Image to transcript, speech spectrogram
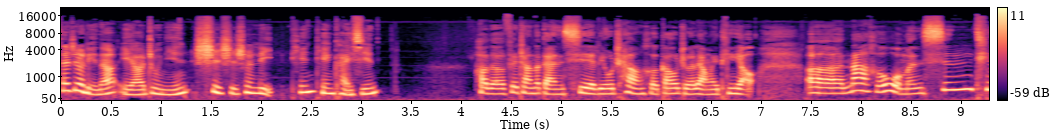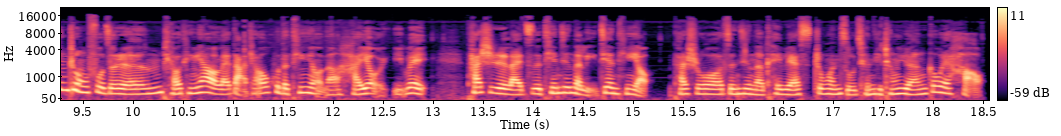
在这里呢，也要祝您事事顺利，天天开心。好的，非常的感谢刘畅和高哲两位听友。呃，那和我们新听众负责人朴廷耀来打招呼的听友呢，还有一位。他是来自天津的李健听友，他说：“尊敬的 KBS 中文组全体成员，各位好。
